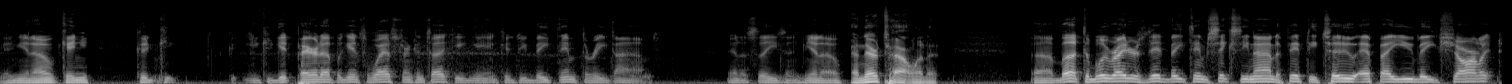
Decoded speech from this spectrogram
and you know, can you could, could you could get paired up against Western Kentucky again? Could you beat them three times in a season? You know, And they're talented. Uh, but the Blue Raiders did beat them 69 to 52. FAU beat Charlotte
